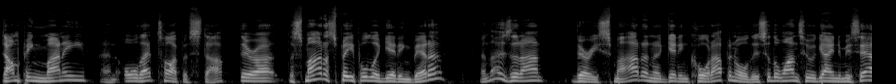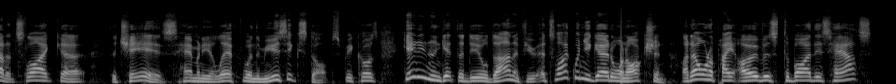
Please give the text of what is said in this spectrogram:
dumping money and all that type of stuff, there are the smartest people are getting better, and those that aren't very smart and are getting caught up in all this are the ones who are going to miss out. It's like uh, the chairs, how many are left when the music stops? Because get in and get the deal done. If you, it's like when you go to an auction. I don't want to pay overs to buy this house,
